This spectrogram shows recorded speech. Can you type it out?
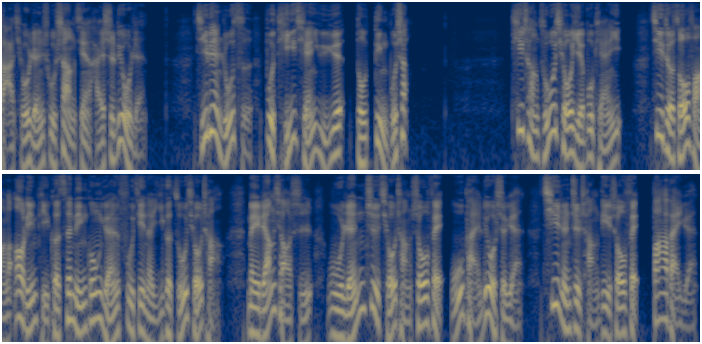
打球人数上限还是六人。即便如此，不提前预约都订不上。踢场足球也不便宜。记者走访了奥林匹克森林公园附近的一个足球场，每两小时五人制球场收费五百六十元，七人制场地收费八百元。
